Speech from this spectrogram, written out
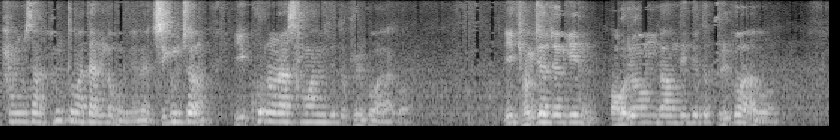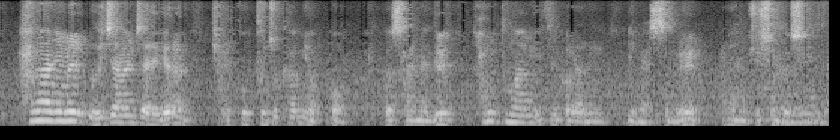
항상 형통하다는 건 뭐냐면 지금처럼 이 코로나 상황인데도 불구하고 이 경제적인 어려움 가운데인데도 불구하고 하나님을 의지하는 자에게는 결코 부족함이 없고 그 삶에 늘 형통함이 있을 거라는 이 말씀을 하나님 주신 것입니다.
